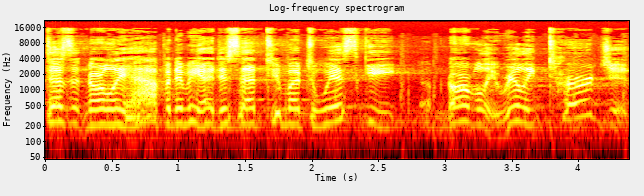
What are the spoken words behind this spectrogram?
That doesn't normally happen to me. I just had too much whiskey. I'm normally really turgid.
